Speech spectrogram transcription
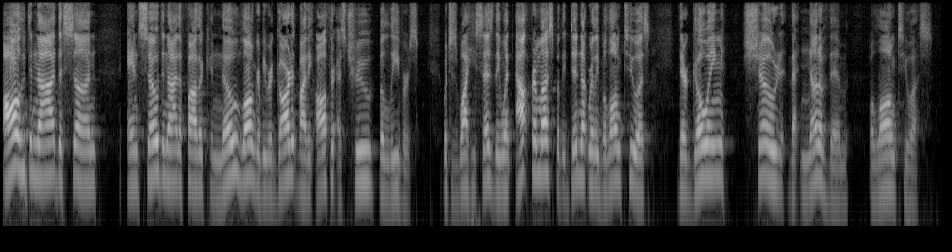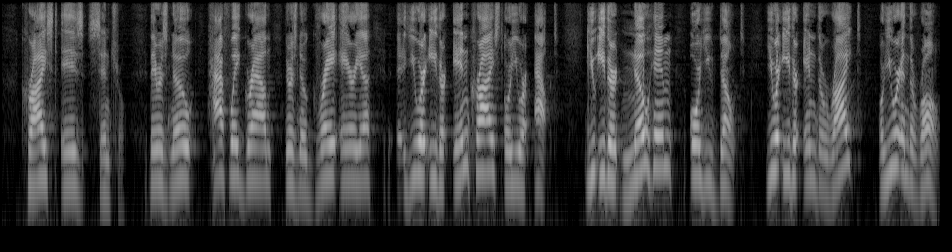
All who deny the Son and so deny the Father can no longer be regarded by the author as true believers, which is why he says they went out from us, but they did not really belong to us. Their going showed that none of them belonged to us. Christ is central. There is no halfway ground, there is no gray area. You are either in Christ or you are out. You either know Him or you don't. You are either in the right or you are in the wrong.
